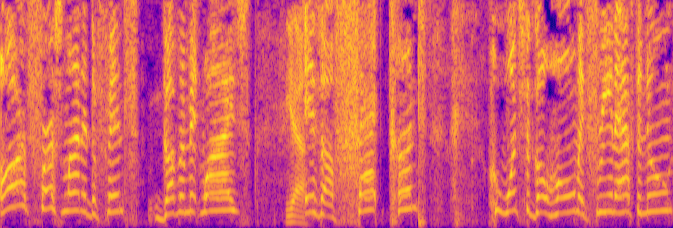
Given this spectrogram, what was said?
our first line of defense, government wise, Yeah. is a fat cunt who wants to go home at three in the afternoon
